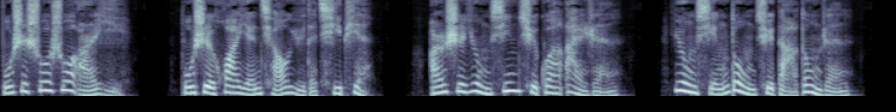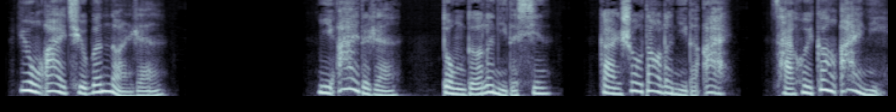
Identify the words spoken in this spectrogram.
不是说说而已。不是花言巧语的欺骗，而是用心去关爱人，用行动去打动人，用爱去温暖人。你爱的人懂得了你的心，感受到了你的爱，才会更爱你。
